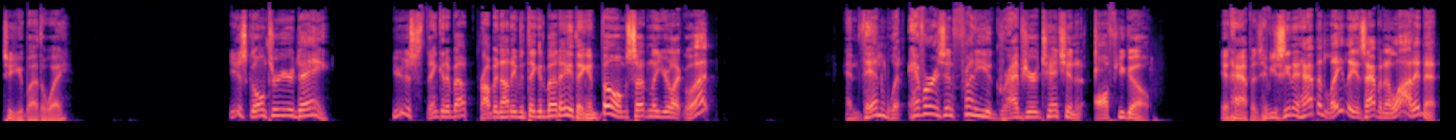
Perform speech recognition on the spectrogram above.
to you, by the way. You're just going through your day. You're just thinking about, probably not even thinking about anything. And boom, suddenly you're like, what? And then whatever is in front of you grabs your attention and off you go. It happens. Have you seen it happen? Lately, it's happened a lot, isn't it?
